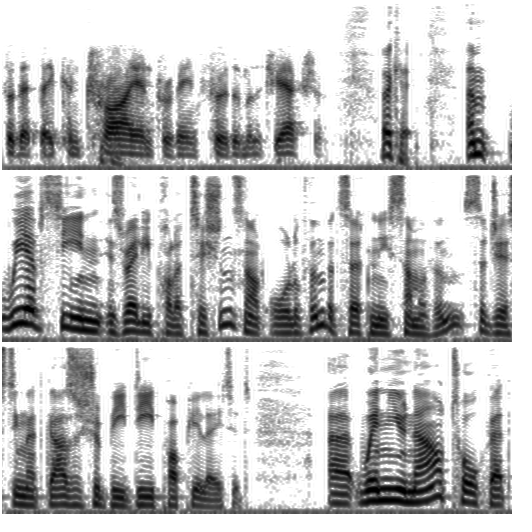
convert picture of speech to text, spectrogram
so that they can try and prevent further military action. Okay. Um, we have seen Israeli politicians, not all of them, but certainly some of them, suggesting that Gaza should be depopulated. Uh, when you now talk that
